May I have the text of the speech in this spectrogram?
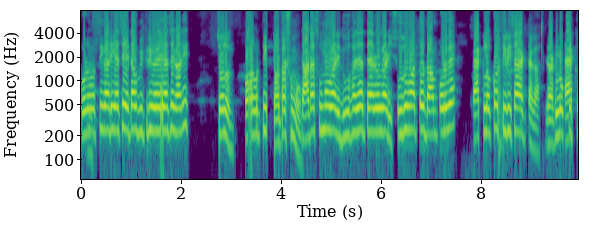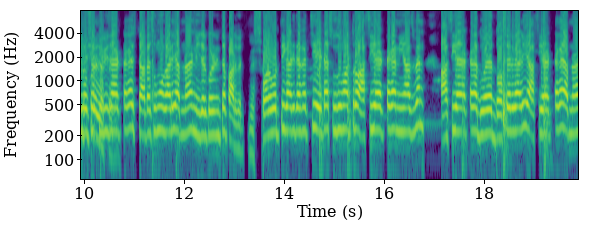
পরবর্তী গাড়ি আছে এটাও বিক্রি হয়ে গেছে গাড়ি। চলুন। পরবর্তী টাটা সুমো। টাটা সুমো গাড়ি দু হাজার তেরো গাড়ি শুধুমাত্র দাম পড়বে এক লক্ষ তিরিশ হাজার টাকা। এক লক্ষ তিরিশ হাজার টাকায় টাটা সুমো গাড়ি আপনারা নিজের করে নিতে পারবেন। পরবর্তী গাড়ি দেখাচ্ছি এটা শুধুমাত্র আশি হাজার টাকা নিয়ে আসবেন। আশি হাজার টাকা দু হাজার দশের গাড়ি আশি হাজার টাকায় আপনারা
